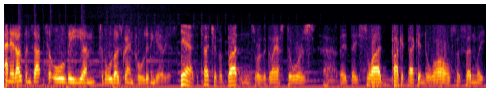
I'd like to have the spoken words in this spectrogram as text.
and it opens up to all the um, to all those ground floor living areas. Yeah, at the touch of a button, sort of the glass doors uh, they they slide pocket back into walls, so suddenly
